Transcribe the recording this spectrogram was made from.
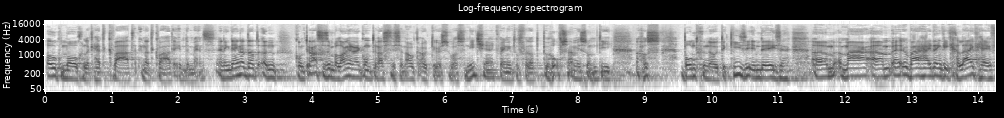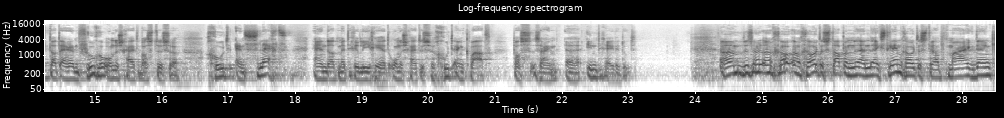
ook mogelijk het kwaad en het kwade in de mens. En ik denk dat dat een contrast is, een belangrijk contrast is. En ook auteurs zoals Nietzsche, ik weet niet of dat behulpzaam is om die als bondgenoot te kiezen in deze. Um, maar um, waar hij denk ik gelijk heeft dat er een vroeger onderscheid was tussen goed en slecht. En dat met religie het onderscheid tussen goed en kwaad pas zijn uh, intrede doet. Um, dus een, een, gro een, grote stap, een, een, extreem grote stap. Maar ik denk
